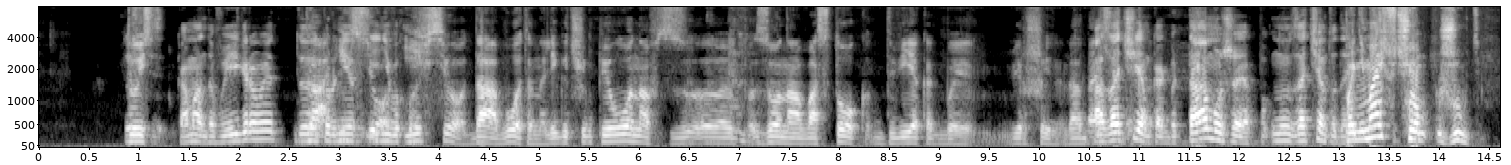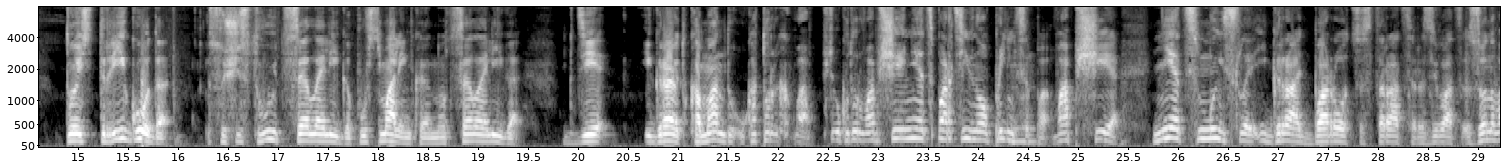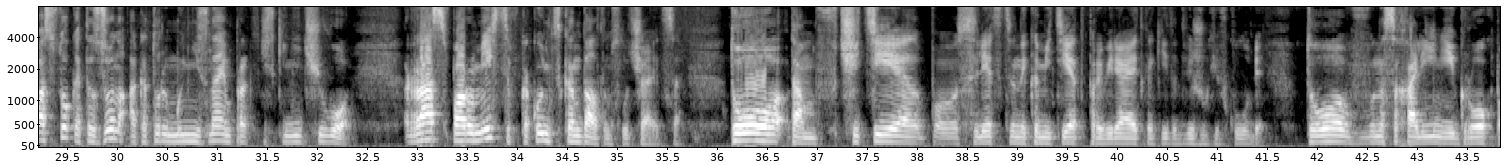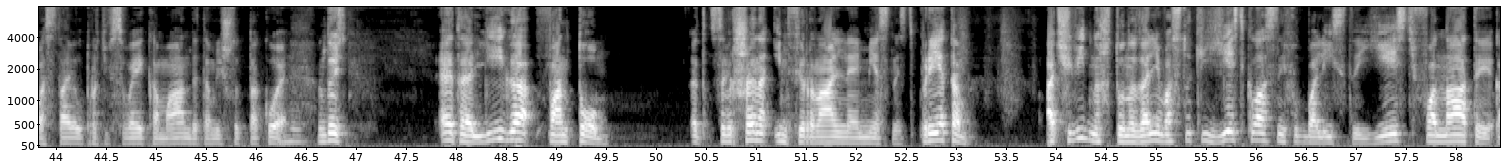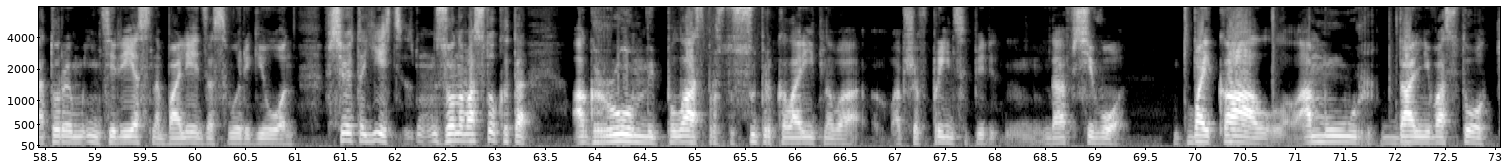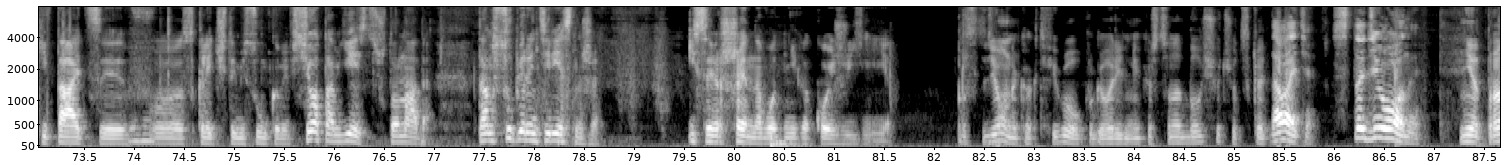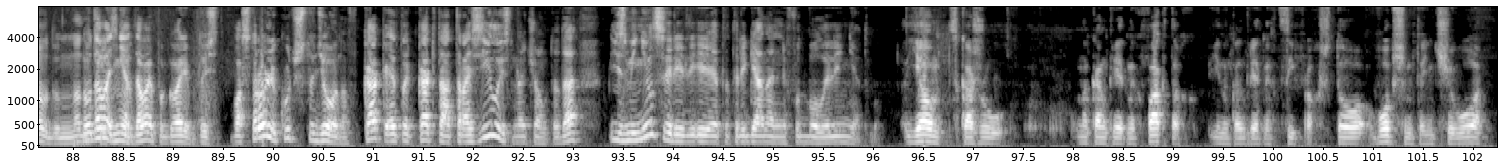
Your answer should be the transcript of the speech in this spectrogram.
То есть, команда выигрывает э, да, турнир и все, не выходит. и все, да, вот она, Лига Чемпионов, э, зона Восток, две как бы вершины, да. А зачем, как бы, там уже, ну зачем туда идти? Понимаешь, в чем жуть? То есть три года существует целая лига, пусть маленькая, но целая лига, где играют команды, у которых, у которых вообще нет спортивного принципа, вообще нет смысла играть, бороться, стараться, развиваться. Зона Восток это зона, о которой мы не знаем практически ничего. Раз в пару месяцев какой-нибудь скандал там случается то там в Чите следственный комитет проверяет какие-то движухи в клубе, то в, на Сахалине игрок поставил против своей команды там или что-то такое. Ну, то есть, это лига фантом. Это совершенно инфернальная местность. При этом очевидно, что на Дальнем Востоке есть классные футболисты, есть фанаты, которым интересно болеть за свой регион. Все это есть. Зона Восток это огромный пласт просто супер колоритного вообще в принципе да, всего. Байкал, Амур, Дальний Восток, китайцы в, с клетчатыми сумками. Все там есть, что надо. Там супер интересно же. И совершенно вот никакой жизни нет. Про стадионы как-то фигово поговорили. Мне кажется, надо было еще что-то сказать. Давайте, стадионы. Нет, правда, ну надо Ну давай, что-то нет, сказать. давай поговорим. То есть построили кучу стадионов. Как это как-то отразилось на чем-то, да? Изменился ли этот региональный футбол или нет? Я вам скажу на конкретных фактах и на конкретных цифрах, что, в общем-то, ничего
